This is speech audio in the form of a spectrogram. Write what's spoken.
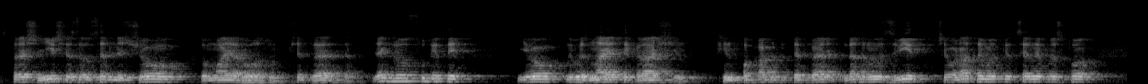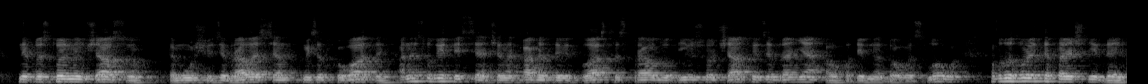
страшніше за все для чого, хто має розум. Четверте. Як же розсудити його, не ви знаєте краще? Чи покажете тепер, дати нам звіт, чи вважатимете це непристо... непристойним часом, тому що зібралися ми святкувати, а не судитися, чи накажете відкласти справу до іншого часу і зібрання, або потрібне довге слово, або дозволите теперішній день.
